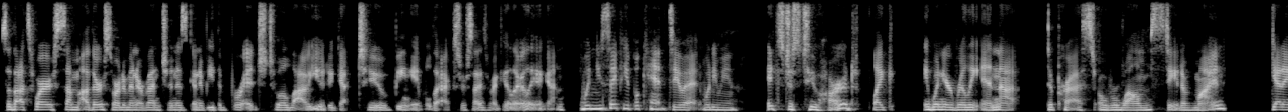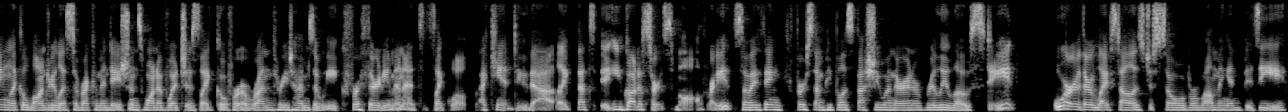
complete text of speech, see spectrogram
So that's where some other sort of intervention is going to be the bridge to allow you to get to being able to exercise regularly again. When you say people can't do it, what do you mean? It's just too hard. Like when you're really in that depressed, overwhelmed state of mind, getting like a laundry list of recommendations, one of which is like go for a run three times a week for 30 minutes. It's like, well, I can't do that. Like that's, you got to start small, right? So I think for some people, especially when they're in a really low state or their lifestyle is just so overwhelming and busy,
